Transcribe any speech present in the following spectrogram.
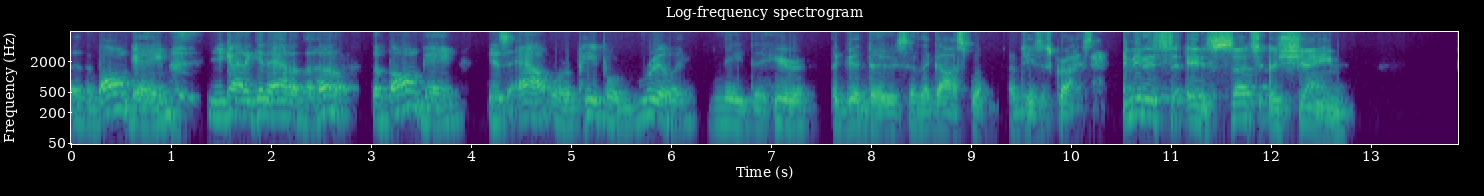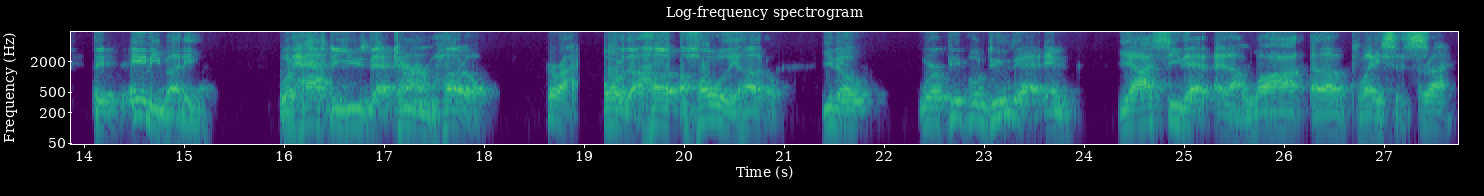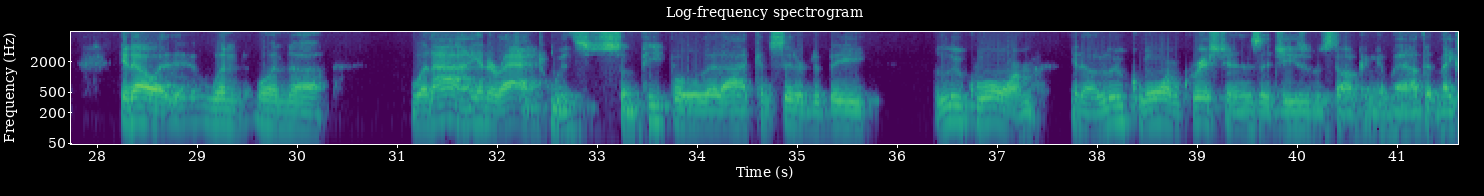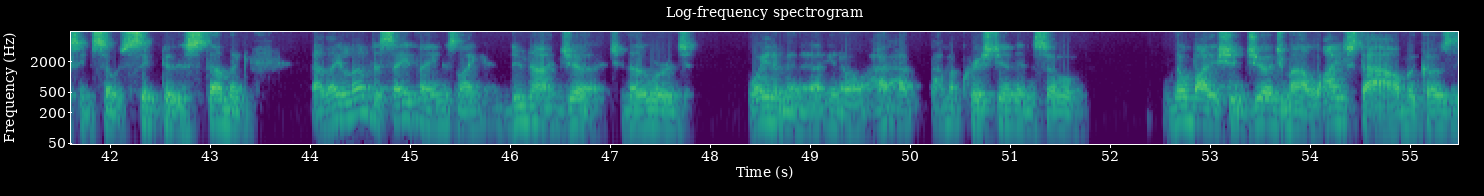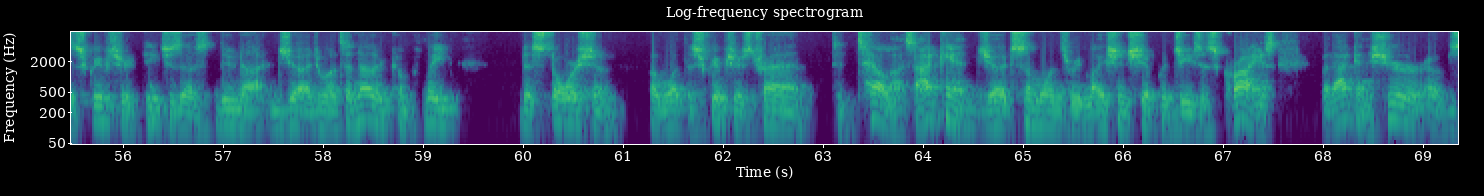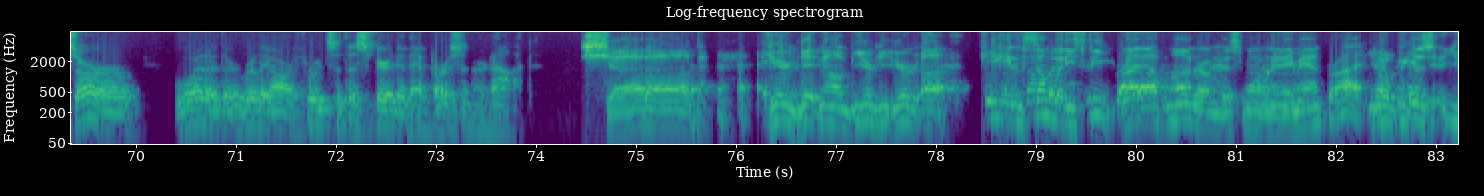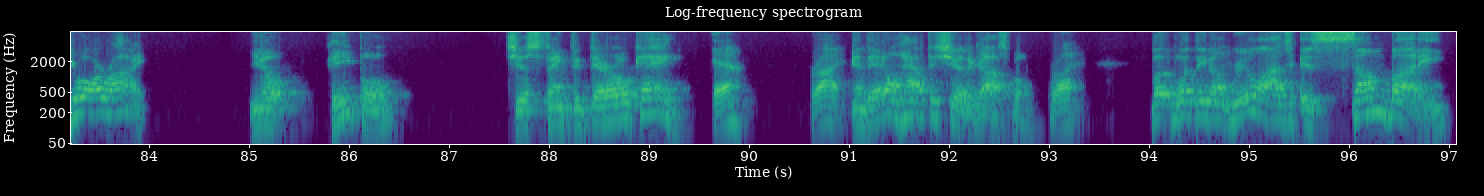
Uh, the ball game, you got to get out of the huddle. The ball game is out where people really need to hear the good news and the gospel of Jesus Christ. And it is it is such a shame that anybody would have to use that term huddle. Right. Or the hu- holy huddle. You know, where people do that and yeah, I see that in a lot of places. Right. You know, uh, when when uh, when I interact with some people that I consider to be lukewarm, you know, lukewarm Christians that Jesus was talking about that makes him so sick to his stomach, uh, they love to say things like, do not judge. In other words, wait a minute, uh, you know, I, I, I'm a Christian, and so nobody should judge my lifestyle because the scripture teaches us do not judge. Well, it's another complete distortion of what the scripture is trying to tell us. I can't judge someone's relationship with Jesus Christ, but I can sure observe whether there really are fruits of the spirit of that person or not. Shut up. You're getting on you're you're uh kicking somebody's feet right out from under them this morning, amen. Right. You know, because you are right. You know, people just think that they're okay. Yeah. Right. And they don't have to share the gospel. Right. But what they don't realize is somebody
